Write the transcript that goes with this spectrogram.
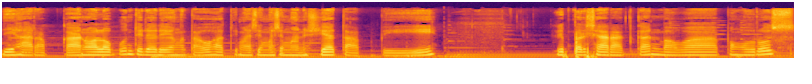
Diharapkan walaupun tidak ada yang tahu hati masing-masing manusia tapi dipersyaratkan bahwa pengurus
